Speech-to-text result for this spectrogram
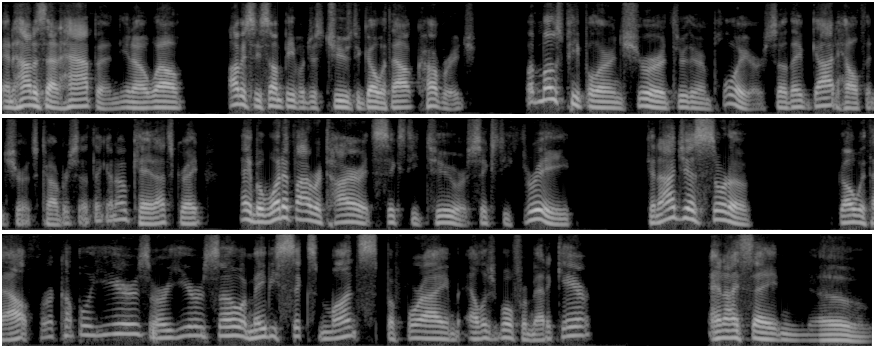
And how does that happen? You know, well, obviously, some people just choose to go without coverage, but most people are insured through their employer. So they've got health insurance coverage. So they're thinking, okay, that's great. Hey, but what if I retire at 62 or 63? Can I just sort of go without for a couple of years or a year or so, or maybe six months before I'm eligible for Medicare? And I say, no,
